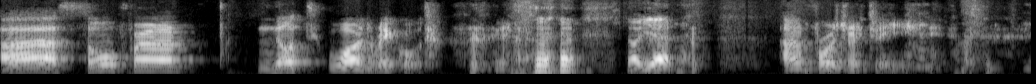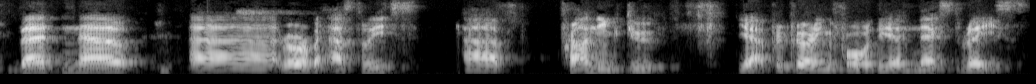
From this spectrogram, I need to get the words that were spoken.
Uh, so far, not world record, Not yet. unfortunately. but now, uh, a lot of athletes are planning to, yeah, preparing for their next race.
